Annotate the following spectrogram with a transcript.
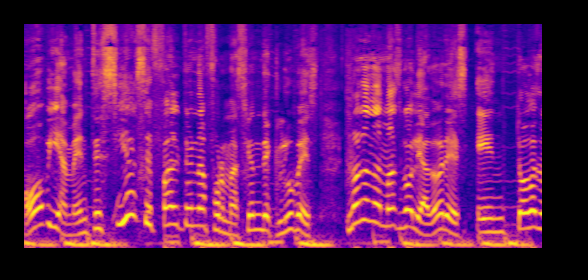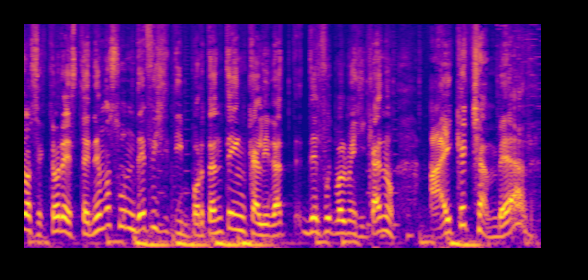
obviamente sí hace falta una formación de clubes, no nada más goleadores, en todos los sectores. Tenemos un déficit importante en calidad del fútbol mexicano, hay que chambear.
